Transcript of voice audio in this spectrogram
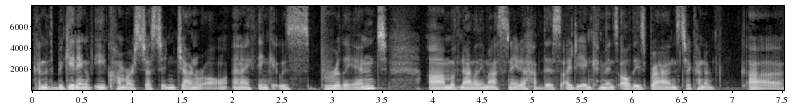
kind of the beginning of e-commerce just in general. And I think it was brilliant um, of Natalie Massenet to have this idea and convince all these brands to kind of uh,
